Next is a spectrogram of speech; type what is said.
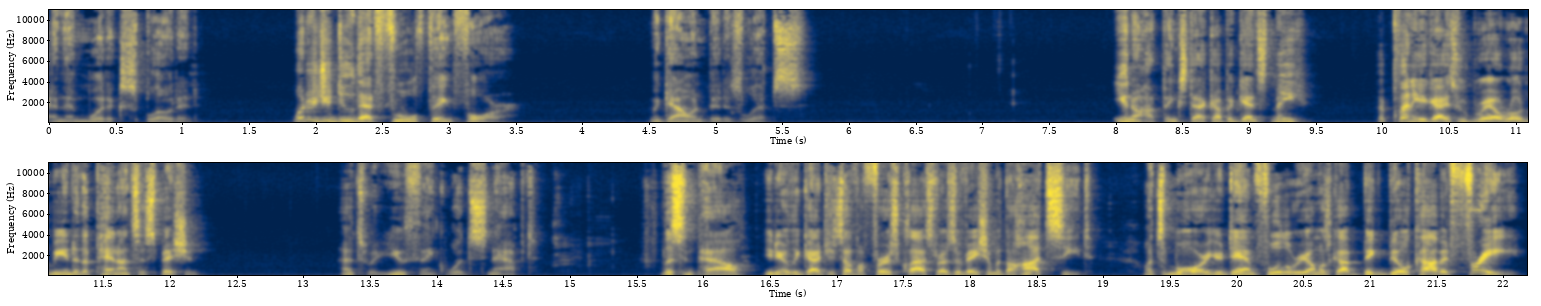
and then Wood exploded. What did you do that fool thing for? McGowan bit his lips. You know how things stack up against me. There are plenty of guys who'd railroad me into the pen on suspicion. That's what you think, Wood snapped. Listen, pal, you nearly got yourself a first class reservation with the hot seat. What's more, your damn foolery almost got Big Bill Cobbett free.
